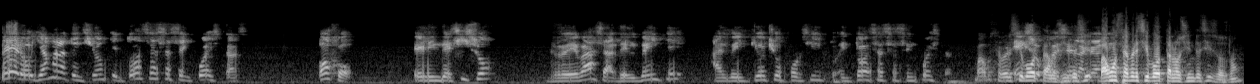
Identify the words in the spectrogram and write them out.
Pero llama la atención que en todas esas encuestas, ojo, el indeciso rebasa del 20 al 28% en todas esas encuestas. Vamos a ver si Eso votan los indecisos. Vamos a ver si votan los indecisos, ¿no?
